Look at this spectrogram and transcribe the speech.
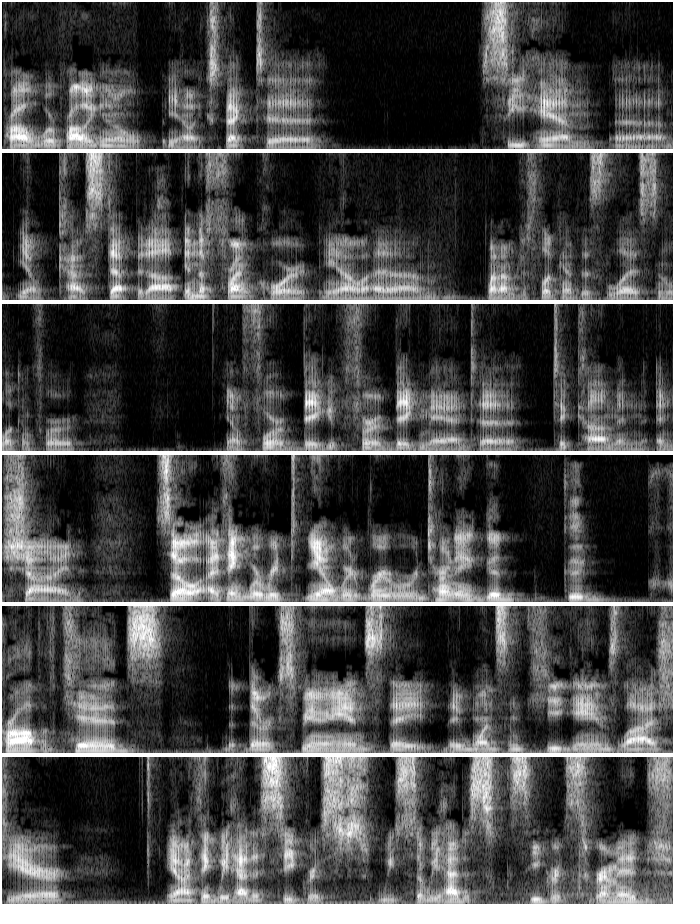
probably we're probably going to, you know, expect to see him, um, you know, kind of step it up in the front court. You know, um, when I'm just looking at this list and looking for you know for a big for a big man to to come and, and shine. So I think we're you know we're, we're returning a good good crop of kids. Their experience. They they won some key games last year. You know I think we had a secret we so we had a secret scrimmage.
